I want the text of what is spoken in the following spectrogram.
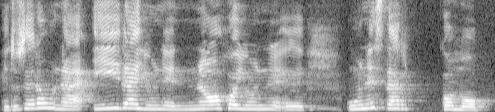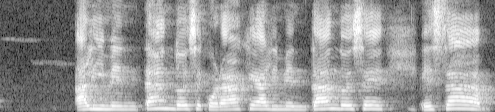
Entonces era una ira y un enojo y un, eh, un estar como alimentando ese coraje, alimentando ese esa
